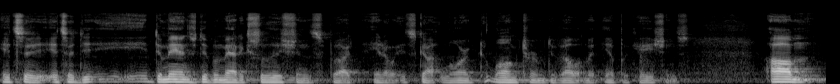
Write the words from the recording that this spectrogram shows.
it's a, it's a, it demands diplomatic solutions, but, you know, it's got long, long-term development implications. Um,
